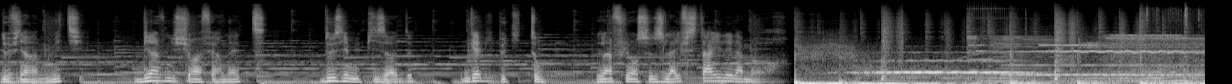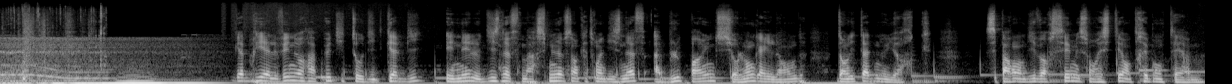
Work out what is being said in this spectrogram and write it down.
devient un métier. Bienvenue sur Internet, deuxième épisode, Gabi Petito, l'influenceuse lifestyle et la mort. Gabrielle Venora Petito, dite Gabi, est née le 19 mars 1999 à Blue Point, sur Long Island, dans l'État de New York. Ses parents ont divorcé mais sont restés en très bons termes.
